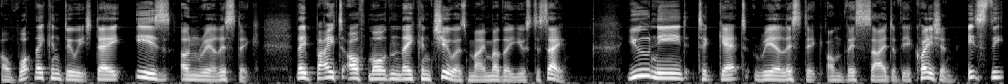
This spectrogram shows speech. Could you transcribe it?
of what they can do each day is unrealistic. They bite off more than they can chew, as my mother used to say. You need to get realistic on this side of the equation. It's the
